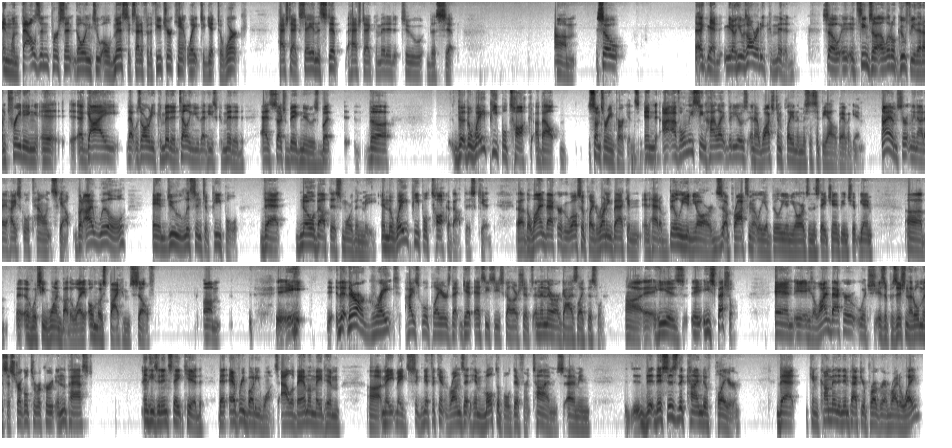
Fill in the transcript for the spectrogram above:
and 1000% going to Ole Miss. Excited for the future. Can't wait to get to work. Hashtag stay in the SIP. Hashtag committed to the SIP. Um, so again, you know, he was already committed. So it, it seems a, a, little goofy that I'm treating a, a guy that was already committed, telling you that he's committed as such big news. But the the the way people talk about Suntarine Perkins. And I, have only seen highlight videos and I watched him play in the Mississippi Alabama game. I am certainly not a high school talent scout, but I will and do listen to people that know about this more than me. And the way people talk about this kid, uh, the linebacker who also played running back and, and had a billion yards, approximately a billion yards in the state championship game, uh, of which he won, by the way, almost by himself. Um, he, there are great high school players that get SEC scholarships, and then there are guys like this one. Uh, he is he's special, and he's a linebacker, which is a position that Ole Miss has struggled to recruit in the past. And he's an in-state kid that everybody wants. Alabama made him uh, made made significant runs at him multiple different times. I mean, th- this is the kind of player that can come in and impact your program right away.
